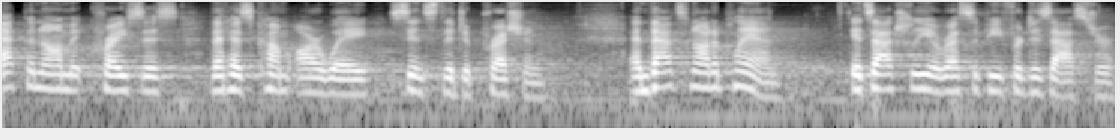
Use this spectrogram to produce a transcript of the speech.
economic crisis that has come our way since the Depression. And that's not a plan. It's actually a recipe for disaster.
